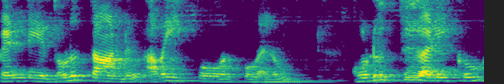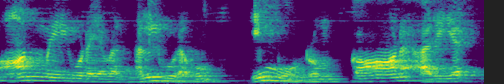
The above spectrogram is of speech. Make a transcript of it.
பெண்டீர் தொடுத்தாண்டு அவை போர் புகழும் கொடுத்து அளிக்கும் ஆண்மை உடையவர் நல்குறவும் இம்மூன்றும் காண அரிய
